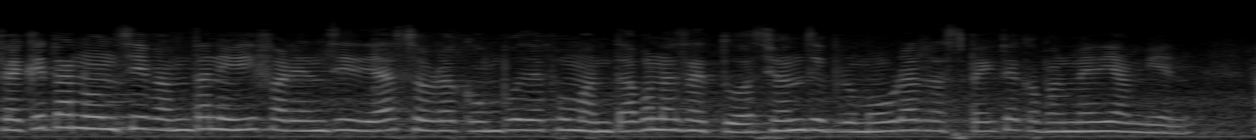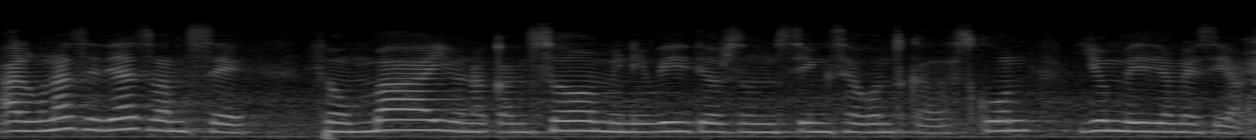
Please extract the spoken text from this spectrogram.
fer aquest anunci vam tenir diferents idees sobre com poder fomentar bones actuacions i promoure el respecte cap al medi ambient. Algunes idees van ser fer un ball, una cançó, minivídeos d'uns 5 segons cadascun i un vídeo més llarg.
